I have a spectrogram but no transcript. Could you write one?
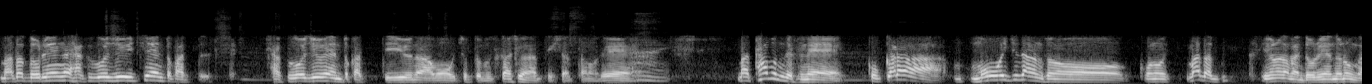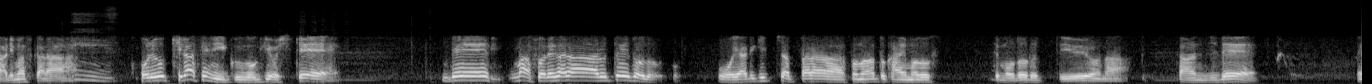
またドル円が151円とか、150円とかっていうのはもうちょっと難しくなってきちゃったので、はい、まあ多分ですね、ここからはもう一段その、この、まだ世の中にドル円のローンがありますから、えー、これを切らせに行く動きをして、で、まあそれがある程度、こうやりきっちゃったら、その後買い戻して戻るっていうような感じで、え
